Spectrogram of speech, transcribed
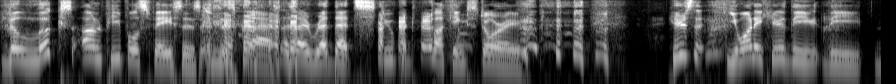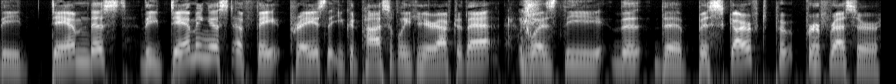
The looks on people's faces in this class as I read that stupid fucking story. Here's the you want to hear the the the damnedest the damningest of fate praise that you could possibly hear after that was the the the bescarfed p- professor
